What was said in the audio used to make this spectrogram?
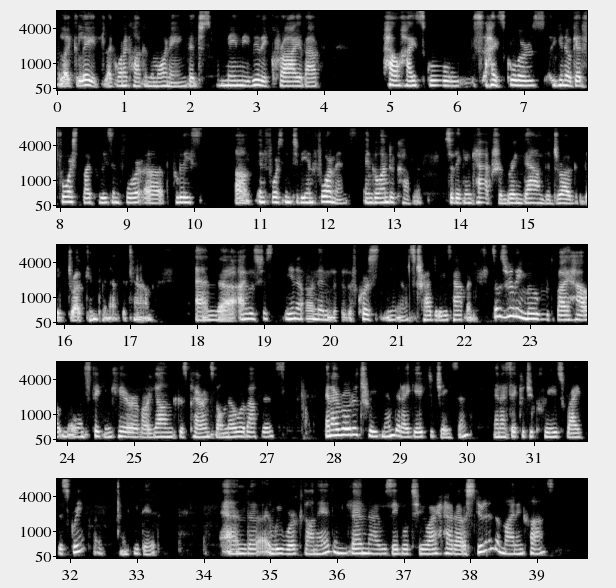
like late like one o'clock in the morning that just made me really cry about how high school high schoolers you know get forced by police and for uh, police um, enforcement to be informants and go undercover so they can capture and bring down the drug the big drug kingpin of the town. And uh, i was just you know and then of course you know tragedies happen so i was really moved by how no one's taking care of our young because parents don't know about this. And i wrote a treatment that i gave to jason and i said could you please write the screenplay? And he did and uh, and we worked on it and then i was able to i had a student of mine in class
